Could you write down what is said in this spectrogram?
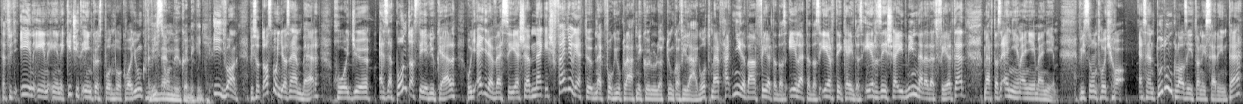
Tehát, hogy én, én, én, egy kicsit én központok vagyunk, Viszont... Nem működik így. így van. Viszont azt mondja az ember, hogy ezzel pont azt érjük el, hogy egyre veszélyesebbnek és fenyegetőbbnek fogjuk látni körülöttünk a világot, mert hát nyilván félted az életed, az értékeid, az érzéseid, mindenedet félted, mert az enyém, enyém, enyém. Viszont, hogyha ezen tudunk lazítani szerinte,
